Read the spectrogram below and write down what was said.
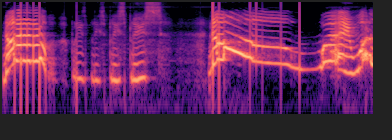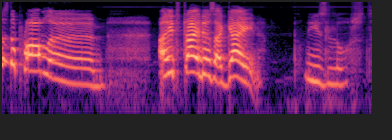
No, no, no, no, no. Please, please, please, please. No! Wait, what is the problem? I need to try this again. Please, lost.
